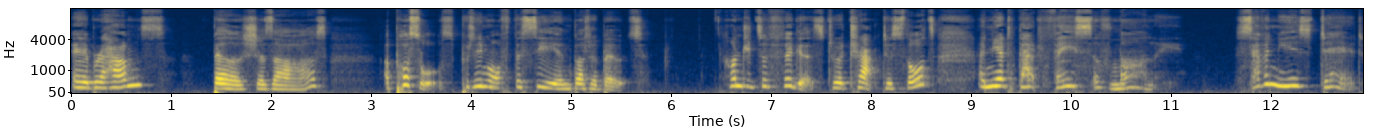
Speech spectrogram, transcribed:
Abrahams, Belshazzars, apostles putting off the sea in butter boats, hundreds of figures to attract his thoughts, and yet that face of Marley, seven years dead,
